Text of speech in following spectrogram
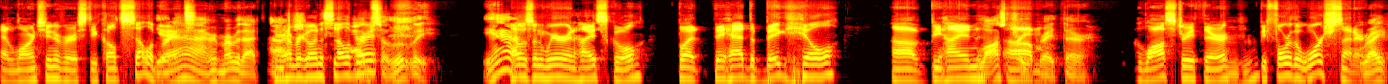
at Lawrence University called Celebrate. Yeah, I remember that. You remember going to Celebrate? Absolutely. Yeah. That was when we were in high school, but they had the big hill uh, behind Lawe Street um, right there. Lawe Street there Mhm. before the Warch Center. Right.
